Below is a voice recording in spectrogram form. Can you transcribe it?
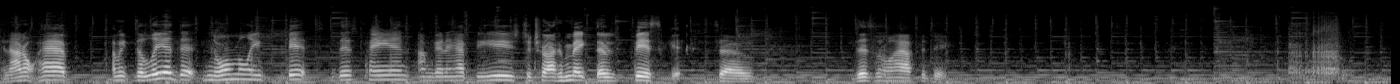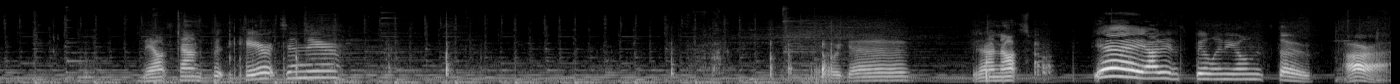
And I don't have, I mean, the lid that normally fits this pan, I'm to have to use to try to make those biscuits. So this one will have to do. Now it's time to put the carrots in there. There we go. Did I not? Yay! I didn't spill any on the stove. All right.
